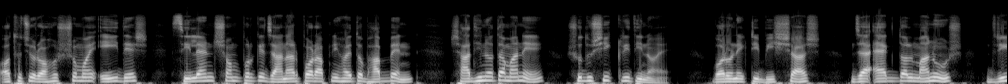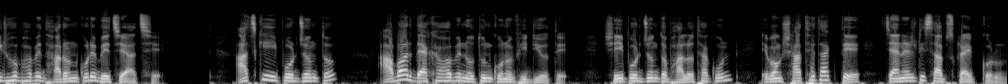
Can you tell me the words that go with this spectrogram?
অথচ রহস্যময় এই দেশ সিল্যান্ড সম্পর্কে জানার পর আপনি হয়তো ভাববেন, স্বাধীনতা মানে শুধু স্বীকৃতি নয়, বরং একটি বিশ্বাস যা একদল মানুষ দৃঢ়ভাবে ধারণ করে বেঁচে আছে। আজকে এই পর্যন্ত, আবার দেখা হবে নতুন কোনো ভিডিওতে। সেই পর্যন্ত ভালো থাকুন এবং সাথে থাকতে চ্যানেলটি সাবস্ক্রাইব করুন।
